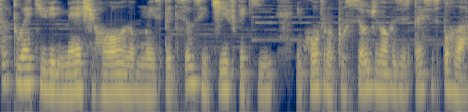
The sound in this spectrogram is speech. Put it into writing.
Tanto é que vira e mexe rola uma expedição científica que encontra uma porção de novas espécies por lá.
